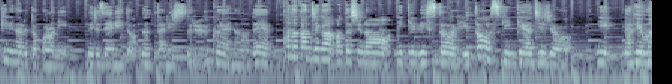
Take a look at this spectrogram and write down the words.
気になるところにベルゼリーと塗ったりするくらいなので、こんな感じが私のニキビストーリーとスキンケア事情になりま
